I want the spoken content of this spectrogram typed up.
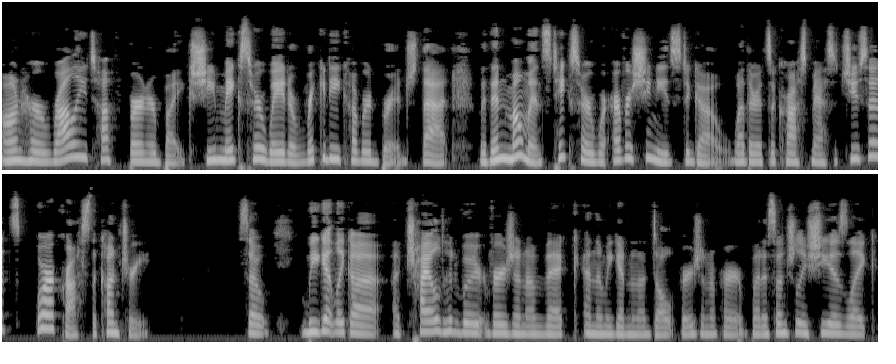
On her Raleigh Tuff Burner bike, she makes her way to rickety covered bridge that, within moments, takes her wherever she needs to go, whether it's across Massachusetts or across the country. So we get like a, a childhood ver- version of Vic, and then we get an adult version of her. But essentially, she is like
